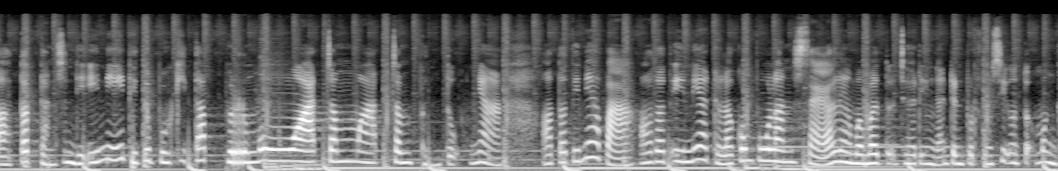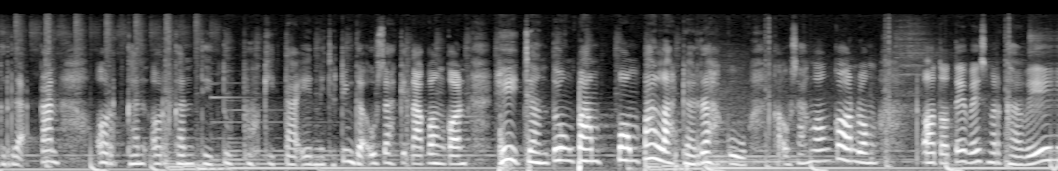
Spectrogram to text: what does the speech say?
Otot dan sendi ini di tubuh kita bermacam-macam bentuknya otot ini apa? Otot ini adalah kumpulan sel yang membentuk jaringan dan berfungsi untuk menggerakkan organ-organ di tubuh kita ini. Jadi nggak usah kita kongkon hei jantung pompalah darahku. Nggak usah ngongkon wong otote wis mergawe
